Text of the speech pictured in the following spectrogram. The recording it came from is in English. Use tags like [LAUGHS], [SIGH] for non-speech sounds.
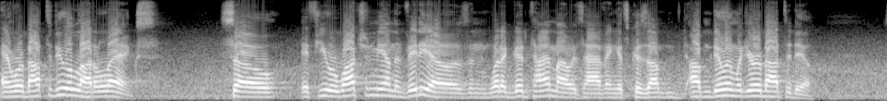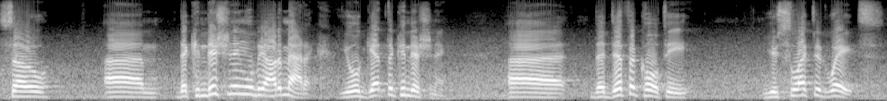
and we're about to do a lot of legs. So if you were watching me on the videos and what a good time I was having, it's because I'm, I'm doing what you're about to do. So um, the conditioning will be automatic. You will get the conditioning. Uh, the difficulty, you selected weights.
